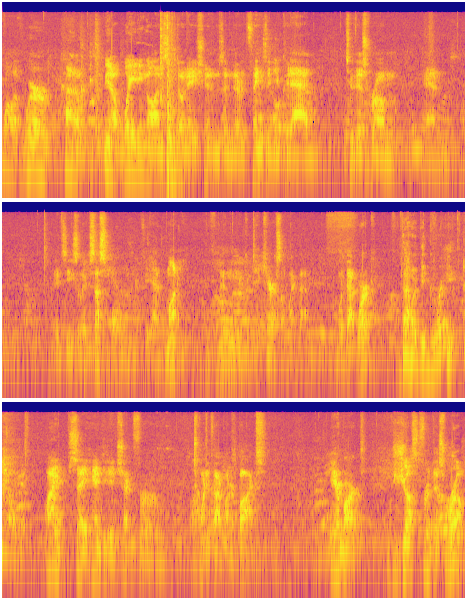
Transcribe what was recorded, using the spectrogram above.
well, if we're kind of you know waiting on some donations, and there are things that you could add to this room, and it's easily accessible, and if you had the money, then we could take care of something like that. Would that work? That would be great. Okay. I say hand you a check for 2,500 bucks, earmarked just for this room.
